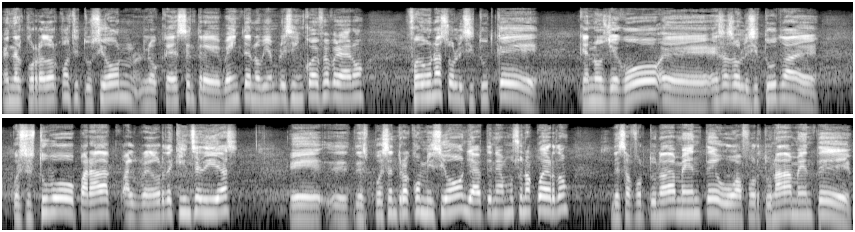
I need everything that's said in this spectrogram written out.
en el corredor Constitución, lo que es entre 20 de noviembre y 5 de febrero. Fue una solicitud que, que nos llegó, eh, esa solicitud... Eh, pues estuvo parada alrededor de 15 días, eh, eh, después entró a comisión, ya teníamos un acuerdo, desafortunadamente o afortunadamente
